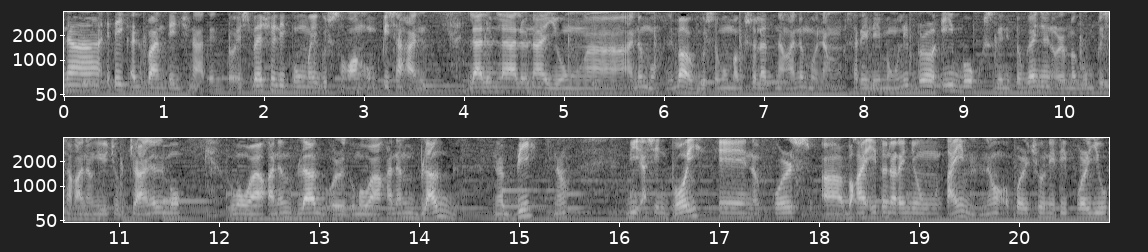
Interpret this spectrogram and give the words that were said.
na i-take advantage natin to. Especially kung may gusto kang umpisahan, lalo-lalo na yung uh, ano mo, di ba, gusto mo magsulat ng ano mo, ng sarili mong libro, e-books, ganito ganyan, or mag-umpisa ka ng YouTube channel mo, gumawa ka ng vlog, or gumawa ka ng vlog na B, no? B as in boy. And of course uh, baka ito na rin yung time no? Opportunity for you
